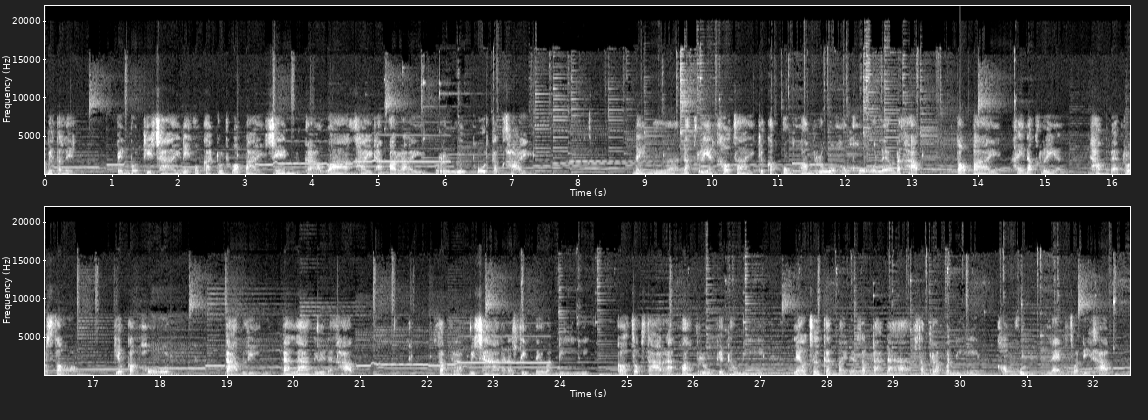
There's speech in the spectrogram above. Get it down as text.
เบตเล็ดเป็นบทที่ใช้ในโอกาสทั่วๆไป เช่น กล่าวว่าใครทำอะไร หรือพูดกับใคร ในเมื่อนักเรียนเข้าใจเกี่ยวกับองค์ความรู้ของโขนแล้วนะครับ ต่อไปให้นักเรียนทำแบบทดสอบ เกี่ยวกับโขน ตามลิงก์ด้านล่างนี้เลยนะครับสำหรับวิชานาฏศิลป์ในวันนี้ ก็จบสาระความรู้เพียงเท่านี้ แล้วเจอกันใหม่ในสัปดาห์หน้าสำหรับวันนี้ขอบคุณและสวัสดีครับ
